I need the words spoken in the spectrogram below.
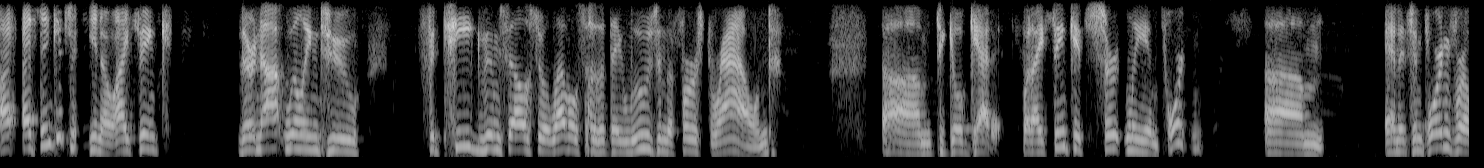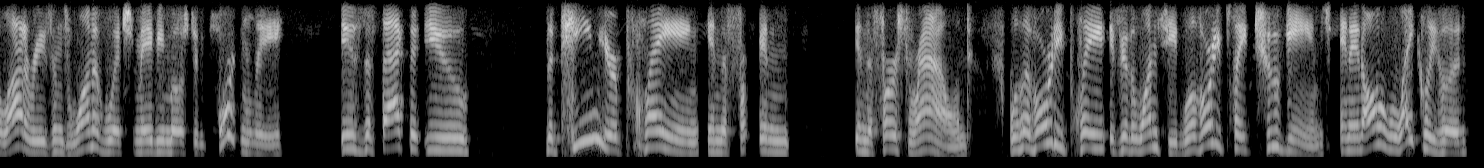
I, I think it's you know I think they're not willing to fatigue themselves to a level so that they lose in the first round um, to go get it. But I think it's certainly important. Um, and it's important for a lot of reasons, one of which, maybe most importantly, is the fact that you, the team you're playing in the in in the first round will have already played. If you're the one seed, will have already played two games, and in all likelihood,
